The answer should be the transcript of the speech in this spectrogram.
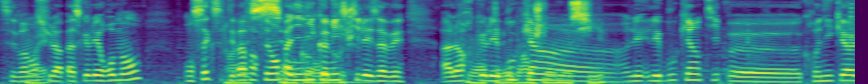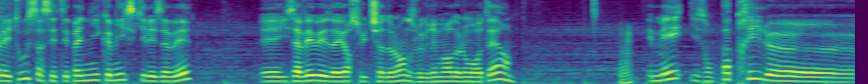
C'est vraiment Ouais. celui-là, parce que les romans, on sait que c'était Ouais, pas forcément Panini Comics qui les avait, alors que les bouquins, aussi. euh, les, les bouquins type euh, Chronicle et tout, ça c'était Panini Comics qui les avait. Et ils avaient d'ailleurs celui de Shadowlands, le Grimoire de l'ombre terre. Ouais. Mais ils ont pas pris le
